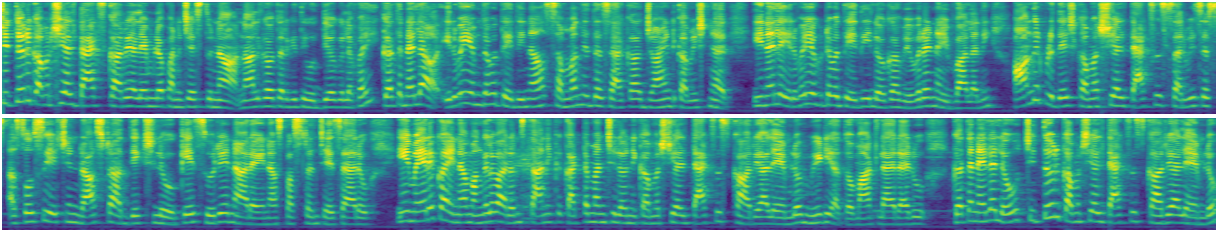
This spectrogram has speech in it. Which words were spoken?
చిత్తూరు కమర్షియల్ ట్యాక్స్ కార్యాలయంలో పనిచేస్తున్న నాలుగవ తరగతి ఉద్యోగులపై గత నెల ఇరవై ఎనిమిదవ తేదీన సంబంధిత శాఖ జాయింట్ కమిషనర్ ఈ నెల ఇరవై ఒకటవ తేదీలోగా వివరణ ఇవ్వాలని Andhra Pradesh commercial taxes services association రాష్ట్ర అధ్యక్షులు కె సూర్యనారాయణ స్పష్టం చేశారు. ఈ మేరకు ఆయన మంగళవారం స్థానిక కట్టమంచిలోని కమర్షియల్ ట్యాక్సెస్ కార్యాలయంలో మీడియాతో మాట్లాడారు. గత నెలలో చిత్తూరు కమర్షియల్ ట్యాక్సెస్ కార్యాలయంలో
